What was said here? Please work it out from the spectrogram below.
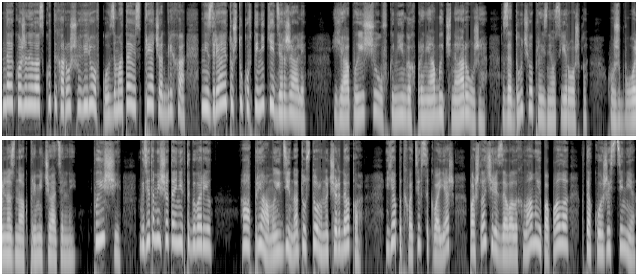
Дай кожаный лоскут и хорошую веревку, замотаю и спрячу от греха. Не зря эту штуку в тайнике держали. Я поищу в книгах про необычное оружие, задумчиво произнес Ерошка. Уж больно знак примечательный. Поищи. Где там еще тайник ты говорил? А прямо иди на ту сторону чердака. Я, подхватив саквояж, пошла через завалы хлама и попала к такой же стене.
